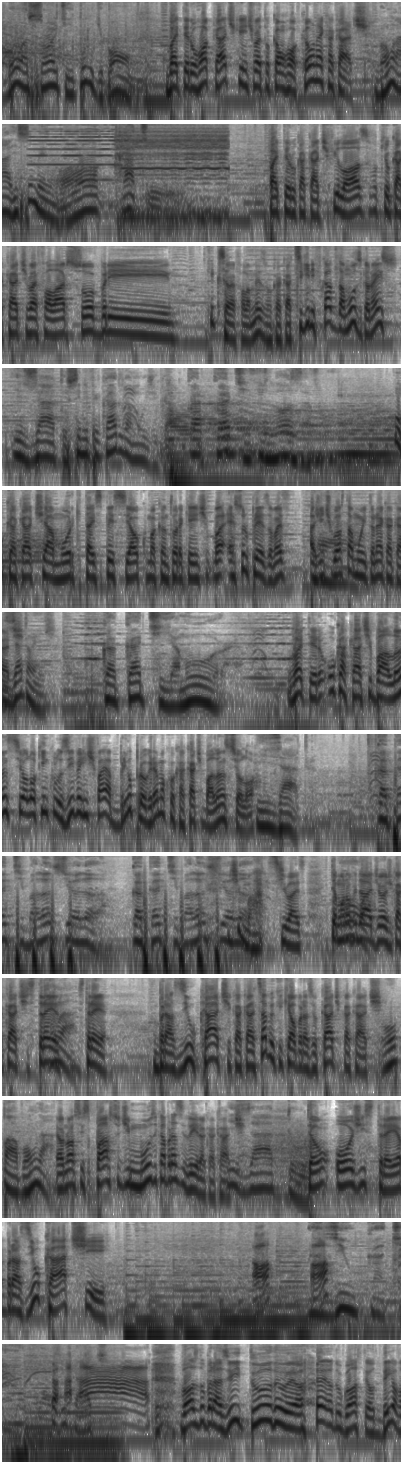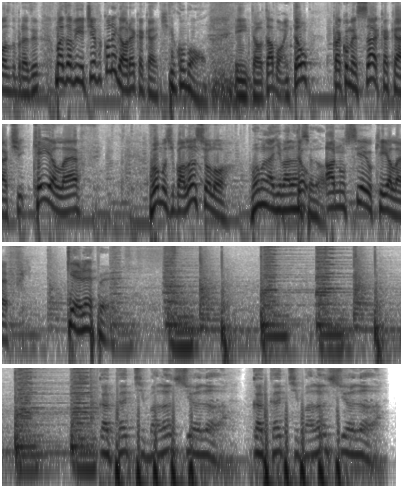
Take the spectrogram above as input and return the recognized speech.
Boa sorte e tudo de bom. Vai ter o Rocate, que a gente vai tocar um rocão, né, Cacate? Vamos lá, isso mesmo. Ó, Cate. Vai ter o Cacate filósofo, que o Cacate vai falar sobre... O que, que você vai falar mesmo, Cacate? Significado da música, não é isso? Exato, significado da música. Cacate filósofo. O Cacate amor que tá especial com uma cantora que a gente. É surpresa, mas a gente É. gosta muito, né, Cacate? Exatamente. Cacate amor. Vai ter o Cacate Balanciolo, que inclusive a gente vai abrir o programa com o Cacate Balanciolo. Exato. Cacate balanciola. Cacate balanciola. Demais, demais. Tem uma Boa. novidade hoje, Cacate. Estreia. Estreia. Brasil Cat, Cacate. Sabe o que é o Brasil Cat, Cacate? Opa, vamos lá. É o nosso espaço de música brasileira, Cacate. Exato. Então, hoje estreia Brasil Cat. Ó, ó. Brasil Cate. Ah, voz do Brasil e tudo, meu. Eu não gosto, eu odeio a voz do Brasil. Mas a vinhetinha ficou legal, né, Cacate? Ficou bom. Então tá bom. Então, pra começar, Cacate, KLF. Vamos de balanciolo? Vamos lá de Então, balanciola. anuncia aí o KLF. Que é rapper. Cacate balanciola.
